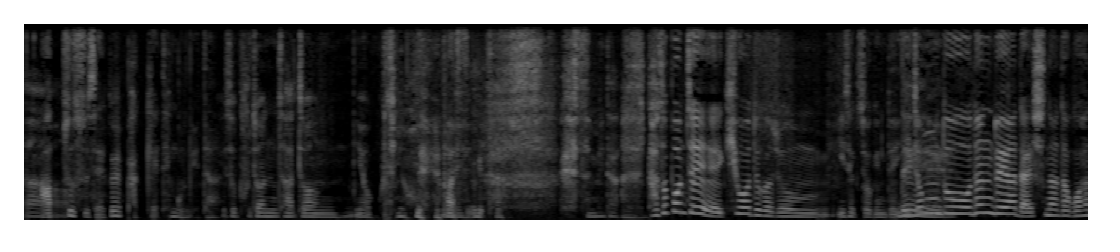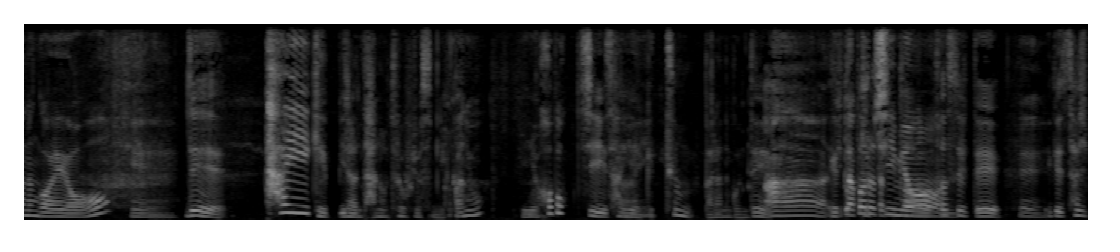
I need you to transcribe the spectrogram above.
아. 압수수색을 받게 된 겁니다. 그래서 부전자전이었군요. 네, 네. 맞습니다. 그렇습니다. 음. 다섯 번째 키워드가 좀 이색적인데 네. 이 정도는 돼야 날씬하다고 하는 거예요. 예. 네. 타이갭이란 단어 들어보셨습니까? 아니요. 이 허벅지 사이에 이렇게 틈 말하는 건데 아, 이게 똑바로 치면 섰을 때 네. 이게 사실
